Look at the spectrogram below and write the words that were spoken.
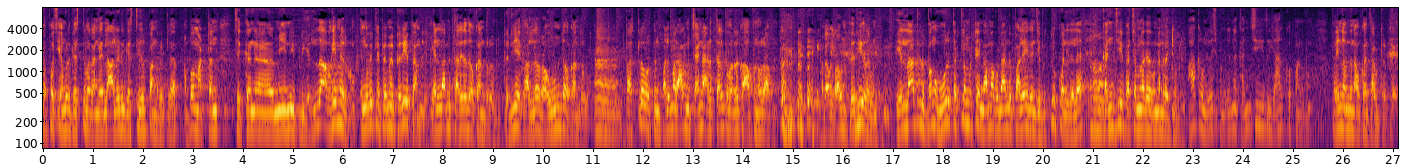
சப்போஸ் எங்க கூட கெஸ்ட் வராங்க இல்ல ஆல்ரெடி கெஸ்ட் இருப்பாங்க வீட்டுல. அப்போ மட்டன் சிக்கன் மீன் இப்படி எல்லா வகையுமே இருக்கும். எங்க வீட்டுல எப்பயுமே பெரிய ஃபேமிலி எல்லாமே தரையில தான் உட்காந்துருவோம் இப்படி பெரிய காலில் ரவுண்டா உட்காந்துருவோம் ஃபர்ஸ்ட்ல ஒருத்தன் பழுமாற ஆரம்பிச்சாங்கன்னா அடுத்த ஆளுக்கு வர்றதுக்கு ஆஃப் அன் ஹவர் ஆகும். அதாவது ரவுண்டு பெரிய ரவுண்டு எல்லாத்துக்கும் இருப்பாங்க. ஒரு தட்டில் மட்டும் எங்க அம்மா கொண்டாந்து பழைய கஞ்சி இப்படி தூக்கு வழியில கஞ்சி பச்சை மிளகாய் கொண்டாந்து வைக்க முடியும் பார்க்குறவங்க யோசிப்பாங்க என்ன கஞ்சி இது யாருக்கு வைப்பாங்க பையனில் வந்து நான் உட்காந்து சாப்பிட்டு இருப்பேன்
